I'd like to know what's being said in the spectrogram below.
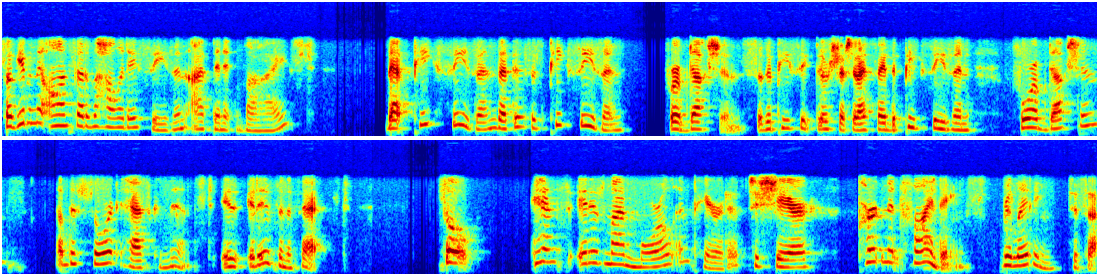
So, given the onset of the holiday season, I've been advised that peak season, that this is peak season for abductions. So, the peak, or should I say, the peak season for abductions of this sort has commenced. it, it is in effect. So, hence, it is my moral imperative to share pertinent findings relating to such.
